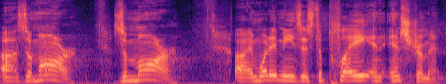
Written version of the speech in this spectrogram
Uh, Zamar. Zamar. Uh, and what it means is to play an instrument.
